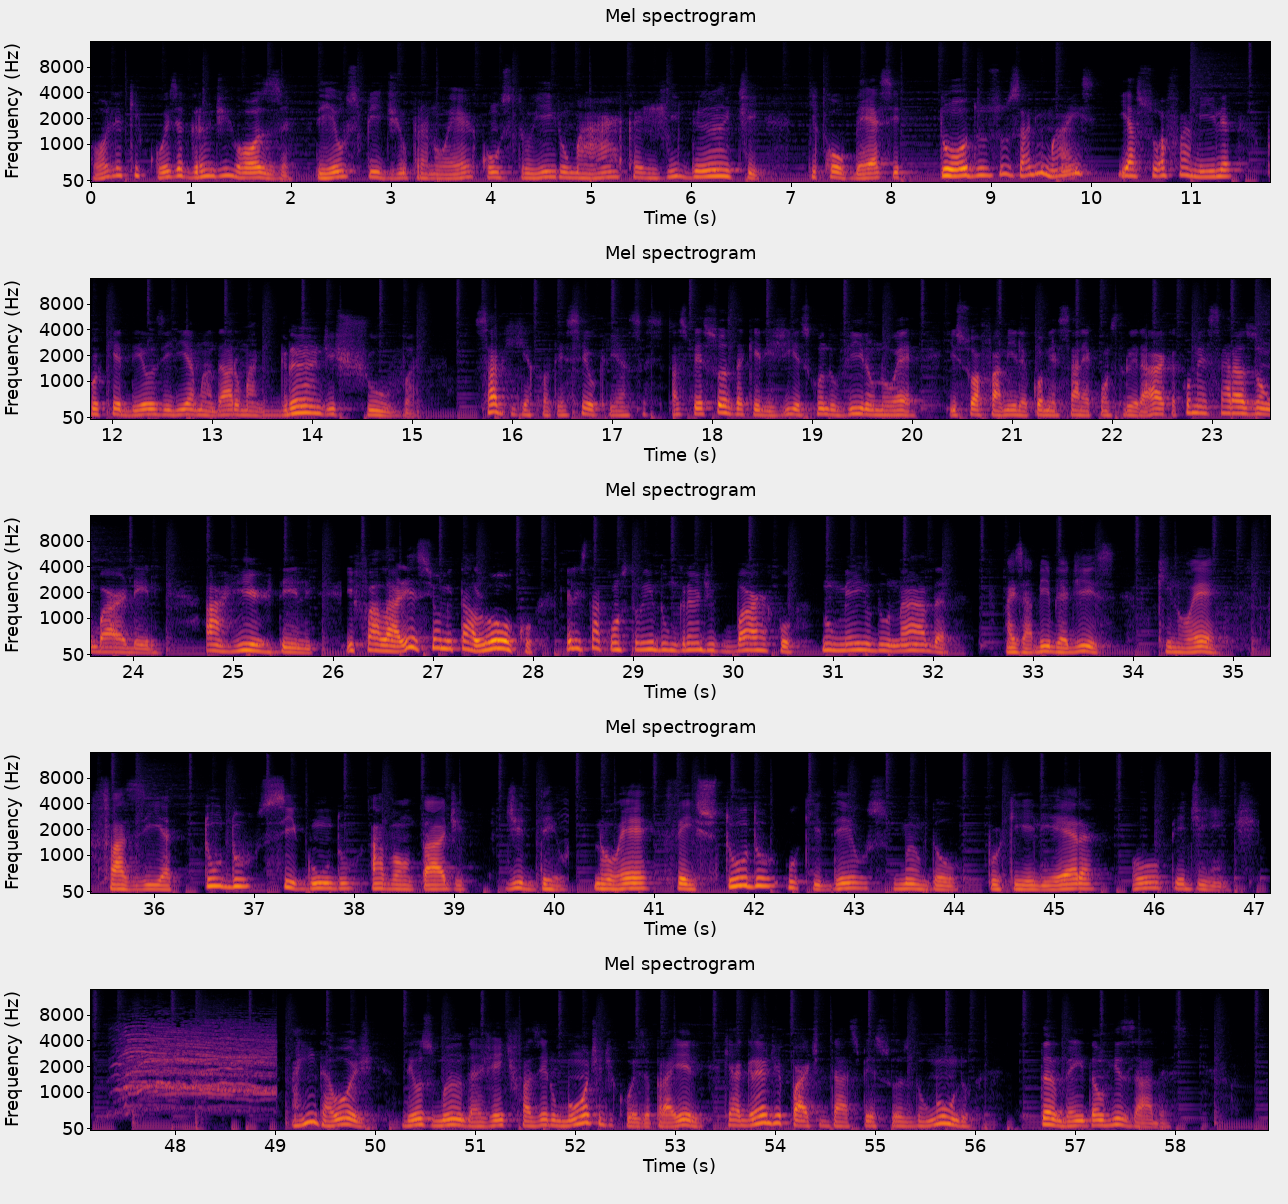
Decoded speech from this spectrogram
Olha que coisa grandiosa! Deus pediu para Noé construir uma arca gigante que coubesse todos os animais e a sua família, porque Deus iria mandar uma grande chuva. Sabe o que aconteceu, crianças? As pessoas daqueles dias, quando viram Noé e sua família começarem a construir a arca, começaram a zombar dele, a rir dele e falar: Esse homem está louco, ele está construindo um grande barco no meio do nada. Mas a Bíblia diz que Noé fazia tudo segundo a vontade de Deus. Noé fez tudo o que Deus mandou, porque ele era obediente. Ainda hoje, Deus manda a gente fazer um monte de coisa para ele que a grande parte das pessoas do mundo também dão risadas.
